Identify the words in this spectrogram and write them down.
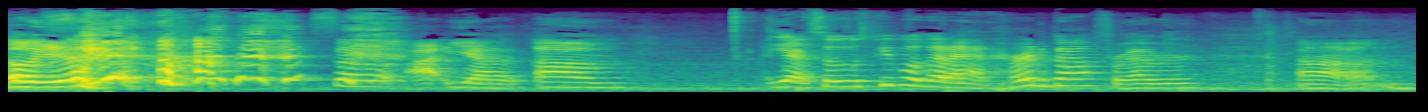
oh yeah. so I yeah, um, yeah. So it was people that I had heard about forever, um,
